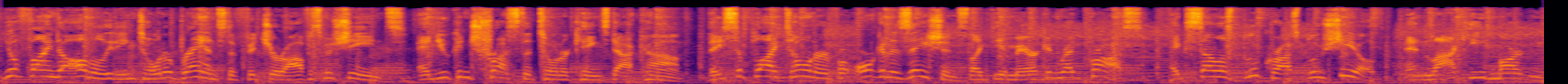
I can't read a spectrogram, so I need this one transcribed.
You'll find all the leading toner brands to fit your office machines. And you can trust thetonerkings.com. They supply toner for organizations like the American Red Cross, Excellus Blue Cross Blue Shield, and Lockheed Martin.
